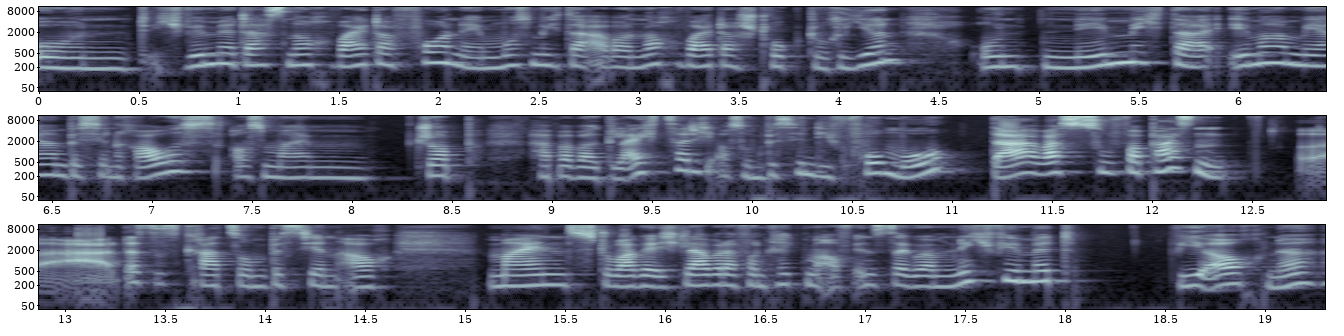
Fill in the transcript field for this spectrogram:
Und ich will mir das noch weiter vornehmen, muss mich da aber noch weiter strukturieren und nehme mich da immer mehr ein bisschen raus aus meinem Job, habe aber gleichzeitig auch so ein bisschen die FOMO, da was zu verpassen. Ah, das ist gerade so ein bisschen auch mein Struggle. Ich glaube, davon kriegt man auf Instagram nicht viel mit. Wie auch, ne?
